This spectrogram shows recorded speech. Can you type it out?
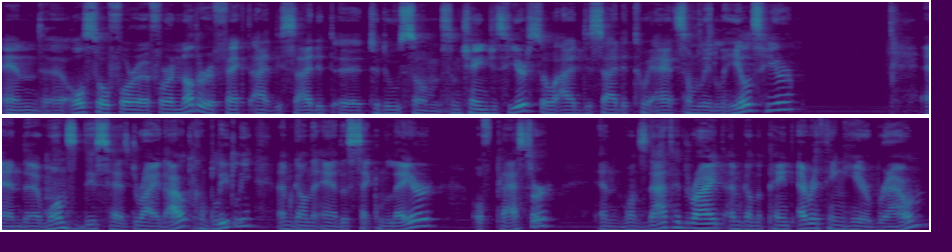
and uh, also for uh, for another effect I decided uh, to do some some changes here. So I decided to add some little hills here. And uh, once this has dried out completely I'm gonna add a second layer of plaster. And once that had dried I'm gonna paint everything here brown.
